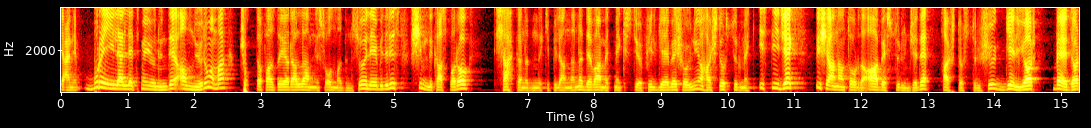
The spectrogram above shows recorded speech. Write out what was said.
yani burayı ilerletme yönünde anlıyorum ama çok da fazla yararlı hamlesi olmadığını söyleyebiliriz. Şimdi Kasparov şah kanadındaki planlarına devam etmek istiyor. Fil G5 oynuyor. H4 sürmek isteyecek. Bir şey Anant orada A5 sürünce de H4 sürüşü geliyor. B4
